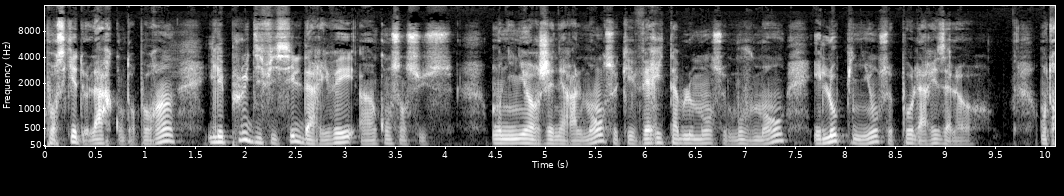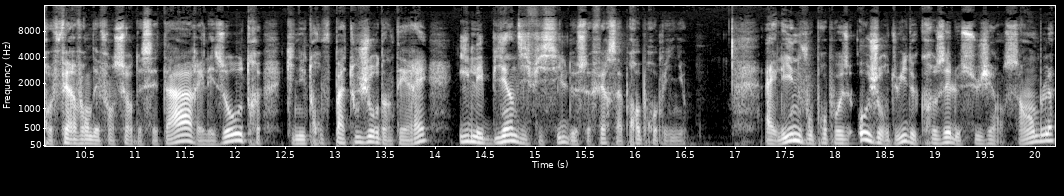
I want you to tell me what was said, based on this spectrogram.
Pour ce qui est de l'art contemporain, il est plus difficile d'arriver à un consensus. On ignore généralement ce qu'est véritablement ce mouvement et l'opinion se polarise alors. Entre fervents défenseurs de cet art et les autres qui n'y trouvent pas toujours d'intérêt, il est bien difficile de se faire sa propre opinion. Eileen vous propose aujourd'hui de creuser le sujet ensemble,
